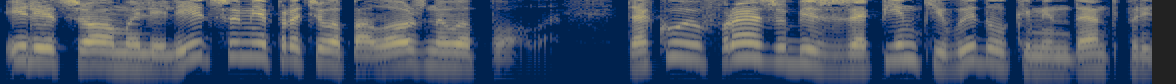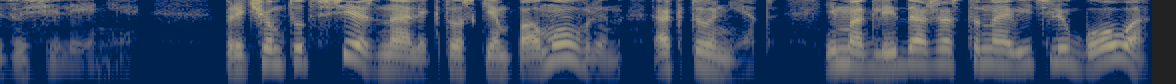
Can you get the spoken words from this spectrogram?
и лицом или лицами противоположного пола. Такую фразу без запинки выдал комендант при заселении. Причем тут все знали, кто с кем помолвлен, а кто нет, и могли даже остановить любого,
